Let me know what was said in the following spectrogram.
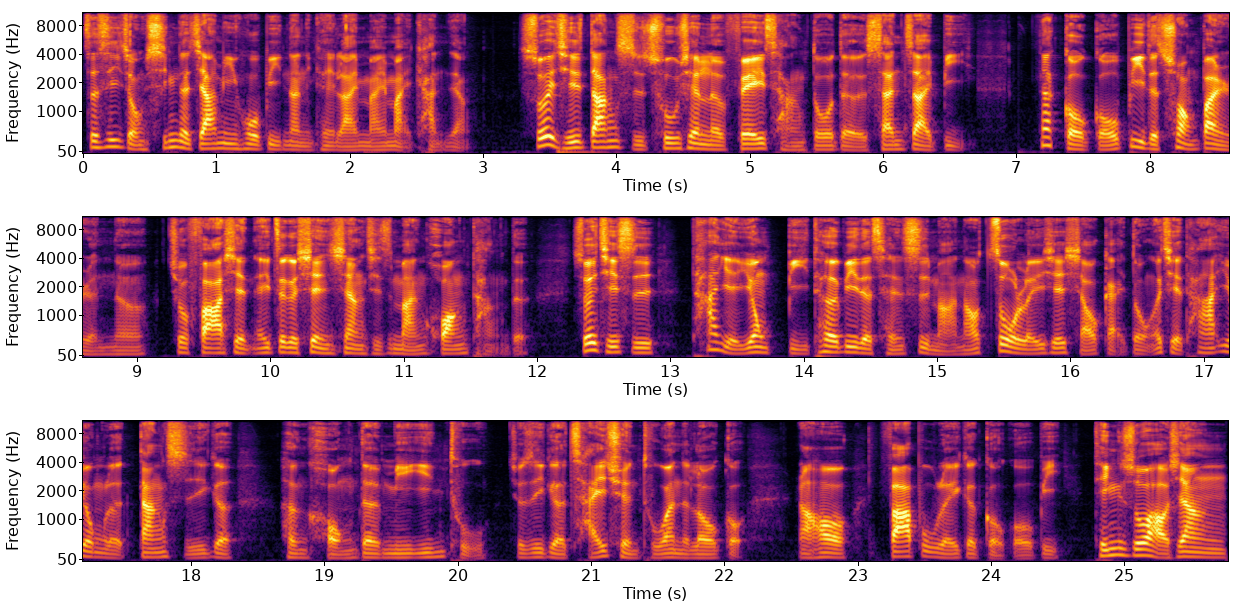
这是一种新的加密货币，那你可以来买买看，这样。所以其实当时出现了非常多的山寨币。那狗狗币的创办人呢，就发现，哎，这个现象其实蛮荒唐的。所以其实他也用比特币的程式码，然后做了一些小改动，而且他用了当时一个很红的迷因图，就是一个柴犬图案的 logo，然后发布了一个狗狗币。听说好像。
